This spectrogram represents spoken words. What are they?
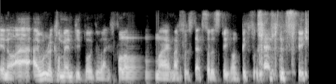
you know, I, I I wouldn't recommend people to like follow my, my footsteps, so to speak, or big footsteps, so to speak.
